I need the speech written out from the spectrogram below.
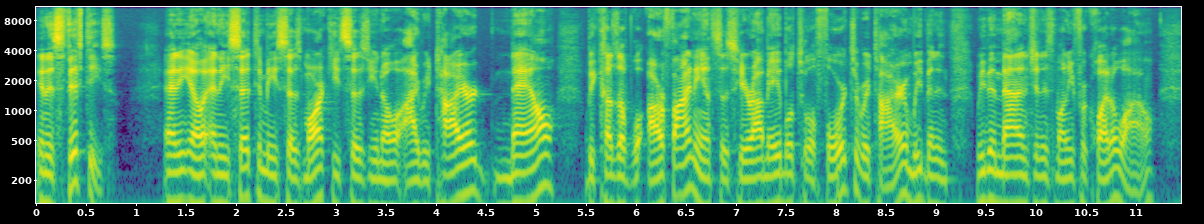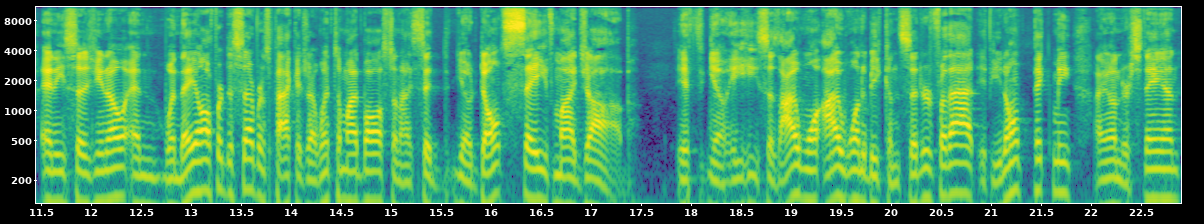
in his 50s. And you know, and he said to me, he says, Mark, he says, you know, I retired now because of our finances here. I'm able to afford to retire, and we've been in, we've been managing his money for quite a while. And he says, you know, and when they offered the severance package, I went to my boss and I said, you know, don't save my job if you know he, he says i want i want to be considered for that if you don't pick me i understand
